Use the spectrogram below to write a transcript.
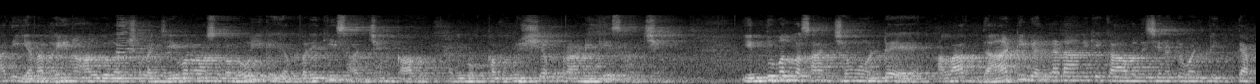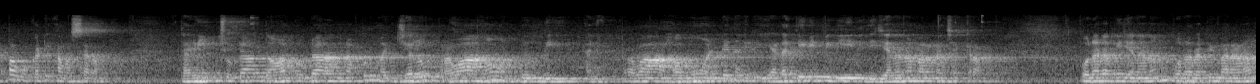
అది ఎనభై నాలుగు లక్షల జీవరాశులలో ఇక ఎవ్వరికీ సాధ్యం కాదు. అది ఒక్క మనుష్య ప్రాణికే సాధ్యం. ఎందువల్ల సాధ్యము అంటే అలా దాటి వెళ్ళడానికి కావలసినటువంటి తెప్ప ఒకటి అవసరం. తరించుట దాటుట అన్నప్పుడు మధ్యలో ప్రవాహం ఉంటుంది అని. ప్రవాహము అంటే దానికి ఎడతిరిపి లేనిది జనన మరణ చక్రం. పునరపి జననం పునరపి మరణం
